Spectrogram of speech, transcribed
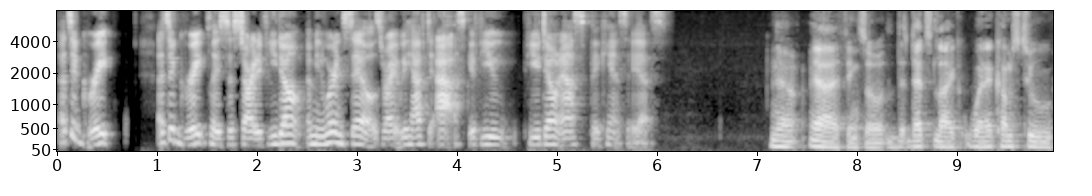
that's a great that's a great place to start. If you don't, I mean, we're in sales, right? We have to ask. If you if you don't ask, they can't say yes. Yeah, yeah, I think so. That's like when it comes to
